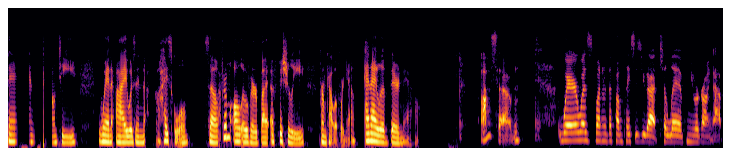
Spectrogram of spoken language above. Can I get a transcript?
Angeles County when I was in high school. So from all over, but officially from California. And I live there now. awesome. Where was one of the fun places you got to live when you were growing up?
